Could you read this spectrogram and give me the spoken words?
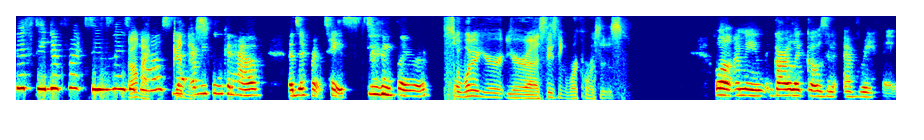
50 different seasonings Oh at the house so that everything can have a different taste and flavor. So what are your your uh, seasoning workhorses? Well, I mean, garlic goes in everything.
